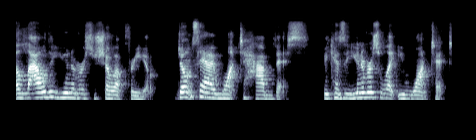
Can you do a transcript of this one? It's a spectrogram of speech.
Allow the universe to show up for you. Don't say, I want to have this, because the universe will let you want it.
